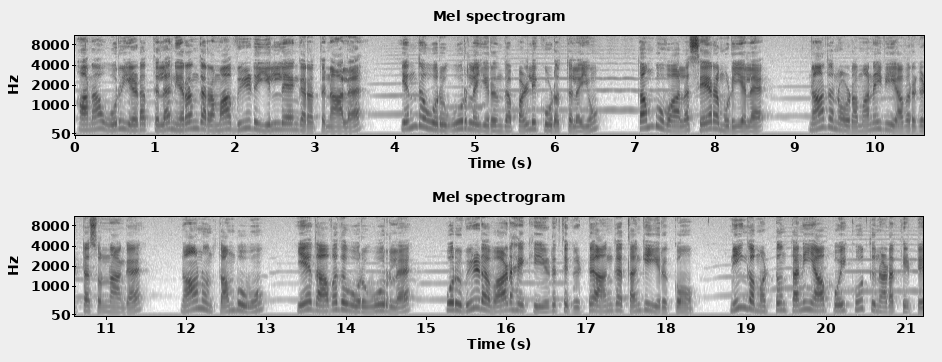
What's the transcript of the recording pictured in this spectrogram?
ஆனால் ஒரு இடத்துல நிரந்தரமாக வீடு இல்லைங்கிறதுனால எந்த ஒரு ஊரில் இருந்த பள்ளிக்கூடத்திலையும் தம்புவால சேர முடியல. நாதனோட மனைவி அவர்கிட்ட சொன்னாங்க நானும் தம்புவும் ஏதாவது ஒரு ஊர்ல ஒரு வீடை வாடகைக்கு எடுத்துக்கிட்டு அங்க தங்கி இருக்கோம். நீங்க மட்டும் தனியா போய் கூத்து நடத்திட்டு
